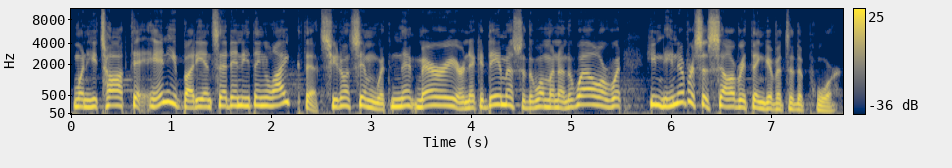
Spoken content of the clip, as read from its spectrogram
when he talked to anybody and said anything like this. You don't see him with Mary or Nicodemus or the woman on the well or what. He, he never says, sell everything, give it to the poor.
